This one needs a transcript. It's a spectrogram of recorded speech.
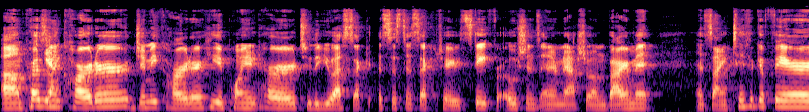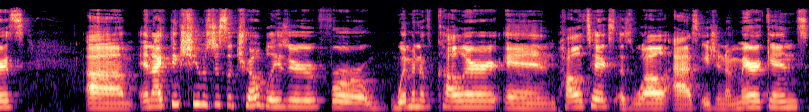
Um, president yeah. carter jimmy carter he appointed her to the u.s Sec- assistant secretary of state for oceans international environment and scientific affairs um, and I think she was just a trailblazer for women of color in politics as well as Asian Americans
